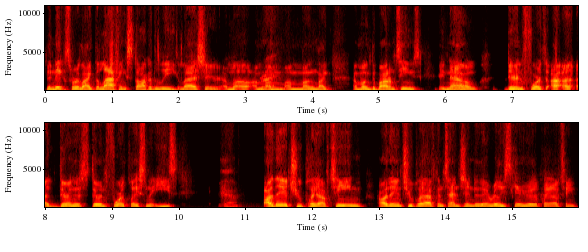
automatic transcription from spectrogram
The Knicks were like the laughing stock of the league last year. I'm, I'm, right. I'm among like among the bottom teams, and now they're in fourth. Uh, uh, uh, they're in this. They're in fourth place in the East. Yeah. Are they a true playoff team? Are they in true playoff contention? Do they really scare you as a playoff team?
